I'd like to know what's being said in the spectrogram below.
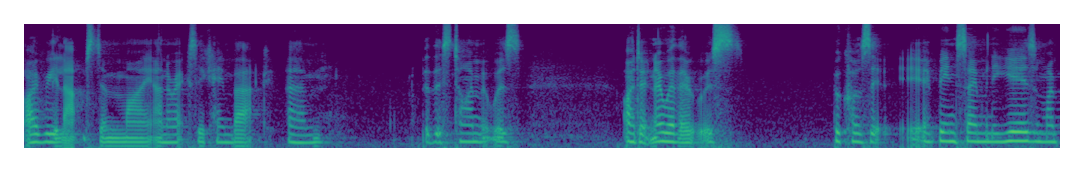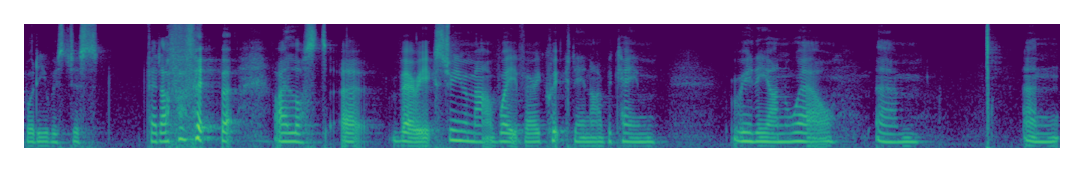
I relapsed and my anorexia came back. Um, but this time it was, I don't know whether it was because it, it had been so many years and my body was just fed up of it, but I lost a very extreme amount of weight very quickly and I became really unwell. Um, and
